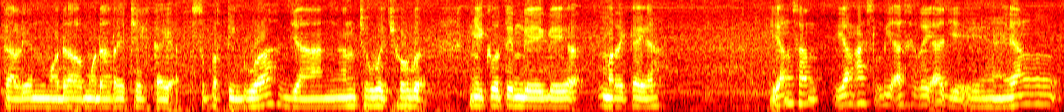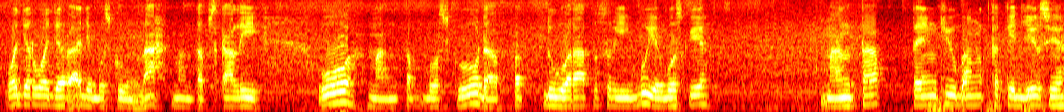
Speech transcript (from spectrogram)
kalian modal-modal receh kayak seperti gua jangan coba-coba ngikutin gaya-gaya mereka ya. Yang san yang asli-asli aja. Yang wajar-wajar aja bosku. Nah mantap sekali. Uh mantap bosku. Dapat 200.000 ya bosku ya mantap. Thank you banget ke Kejius ya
